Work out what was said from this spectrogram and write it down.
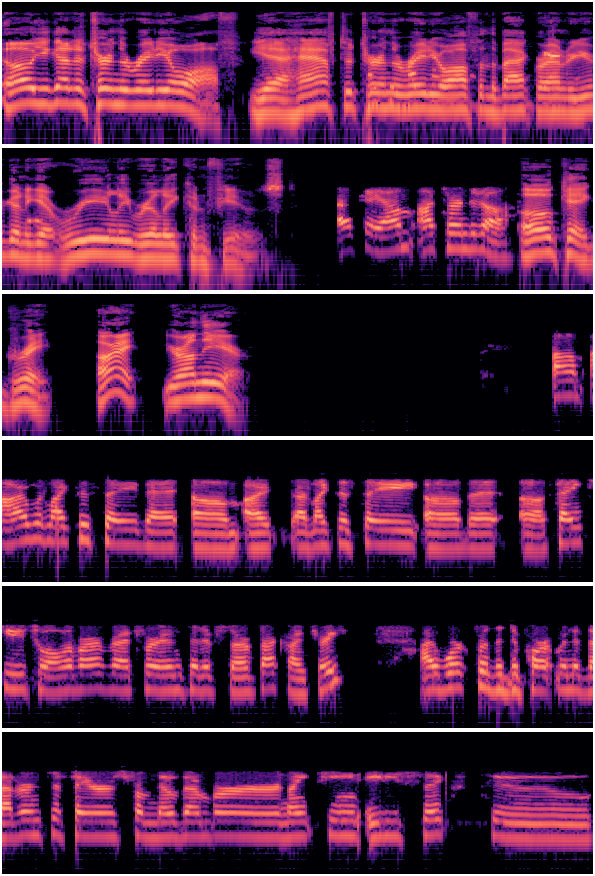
Oh, you got to turn the radio off. You have to turn the radio off in the background or you're going to get really, really confused. Okay, I'm I turned it off. Okay, great. All right, you're on the air. Um, I would like to say that um, I, I'd like to say uh, that uh, thank you to all of our veterans that have served our country. I work for the Department of Veterans Affairs from November 1986 to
